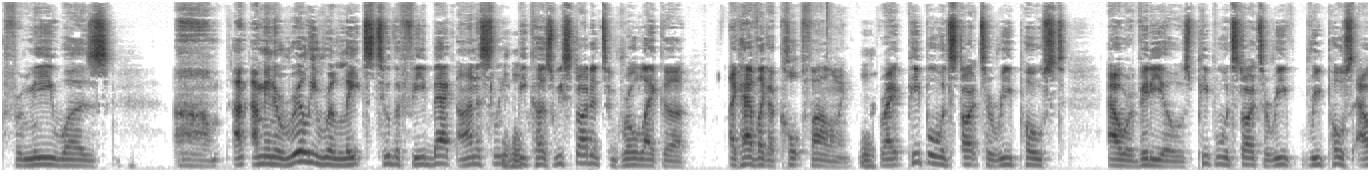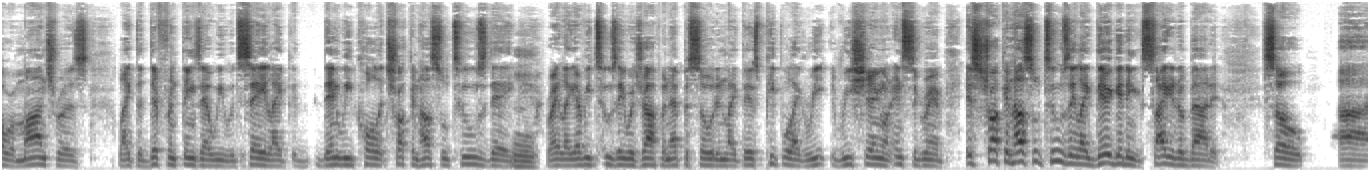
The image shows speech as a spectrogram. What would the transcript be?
for me was um I, I mean it really relates to the feedback honestly mm-hmm. because we started to grow like a like have like a cult following, mm-hmm. right? People would start to repost our videos. People would start to re- repost our mantras like the different things that we would say. Like then we'd call it Truck and Hustle Tuesday, mm. right? Like every Tuesday we're dropping an episode, and like there's people like re- resharing on Instagram. It's Truck and Hustle Tuesday. Like they're getting excited about it. So uh,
